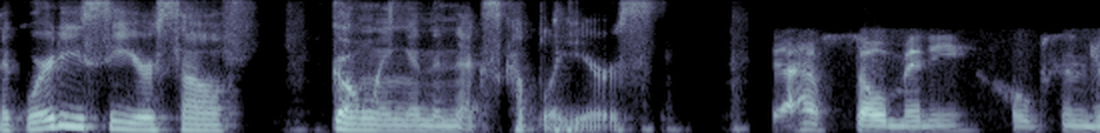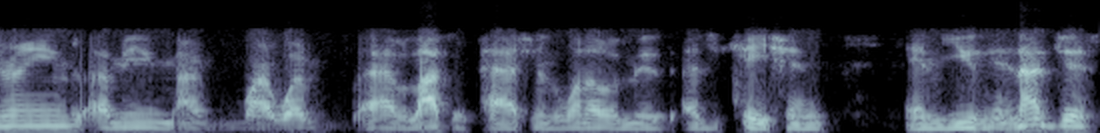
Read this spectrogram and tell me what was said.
Like where do you see yourself going in the next couple of years? I have so many hopes and dreams. I mean my, my i have lots of passions. One of them is education and using not just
